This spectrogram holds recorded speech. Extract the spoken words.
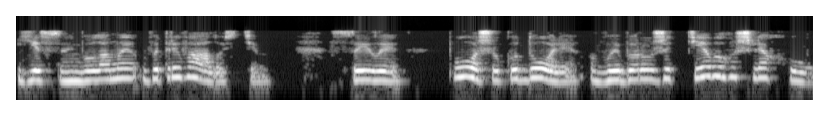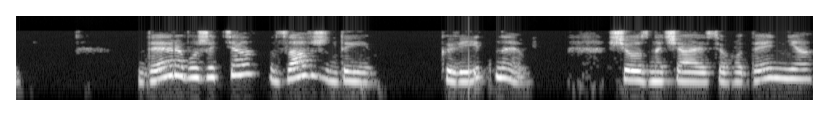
є символами витривалості, сили пошуку долі, вибору життєвого шляху. Дерево життя завжди квітне, що означає сьогодення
